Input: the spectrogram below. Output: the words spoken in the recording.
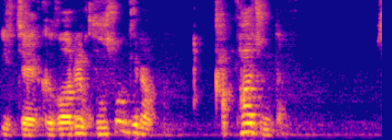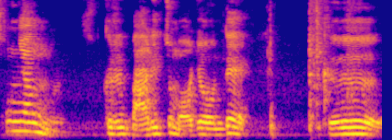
이제 그거를 구속이라고. 갚아준다. 속량물. 그 말이 좀 어려운데 그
